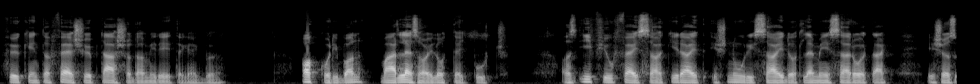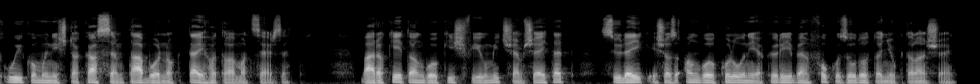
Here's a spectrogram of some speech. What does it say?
főként a felsőbb társadalmi rétegekből. Akkoriban már lezajlott egy pucs. Az ifjú Fejszál királyt és Núri Száidot lemészárolták, és az új kommunista Kassem tábornok teljhatalmat szerzett. Bár a két angol kisfiú mit sem sejtett, szüleik és az angol kolónia körében fokozódott a nyugtalanság.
